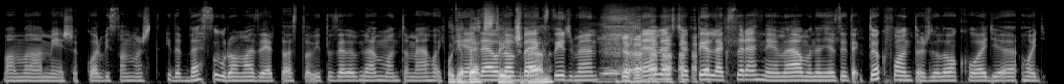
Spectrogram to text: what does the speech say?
van valami, és akkor viszont most ide beszúrom azért azt, amit az előbb nem mondtam el, hogy, hogy például a backstage-ben, yeah. nem, ezt csak tényleg szeretném elmondani, hogy ez egy tök fontos dolog, hogy, hogy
